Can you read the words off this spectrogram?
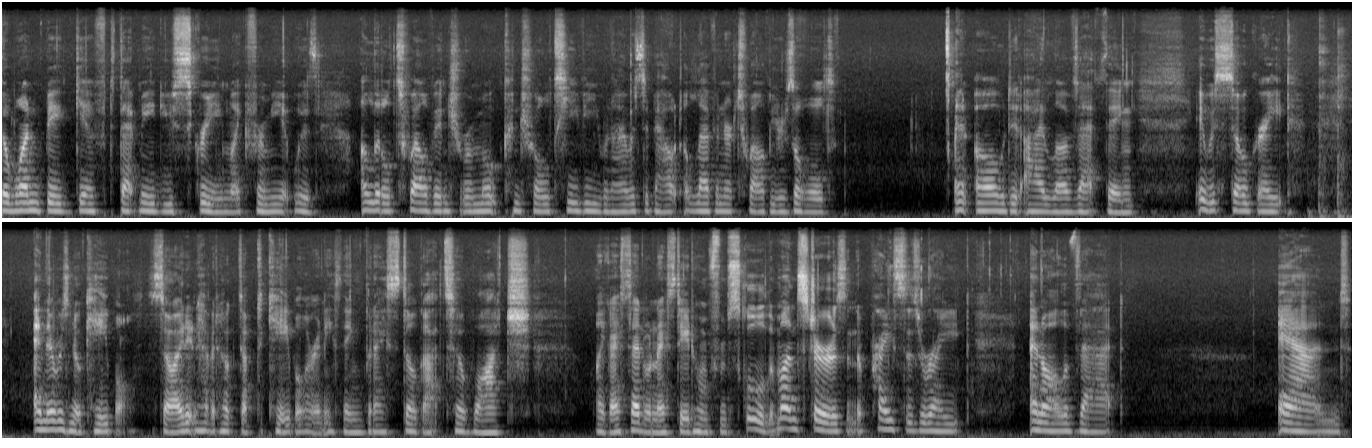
the one big gift that made you scream. Like for me, it was a little 12 inch remote control TV when I was about 11 or 12 years old. And oh, did I love that thing! It was so great. And there was no cable, so I didn't have it hooked up to cable or anything, but I still got to watch, like I said, when I stayed home from school, the Munsters and the Price is Right and all of that. And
